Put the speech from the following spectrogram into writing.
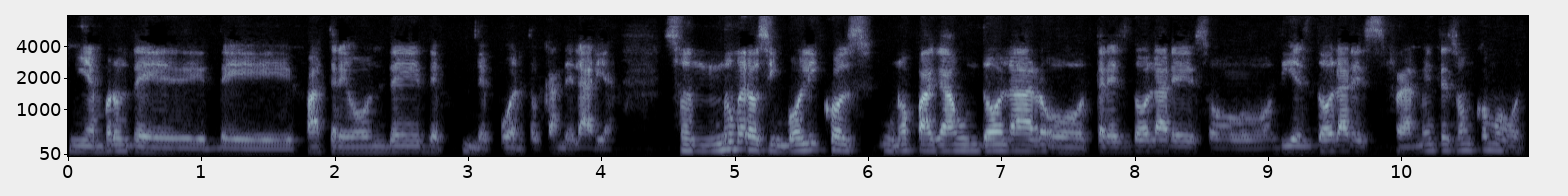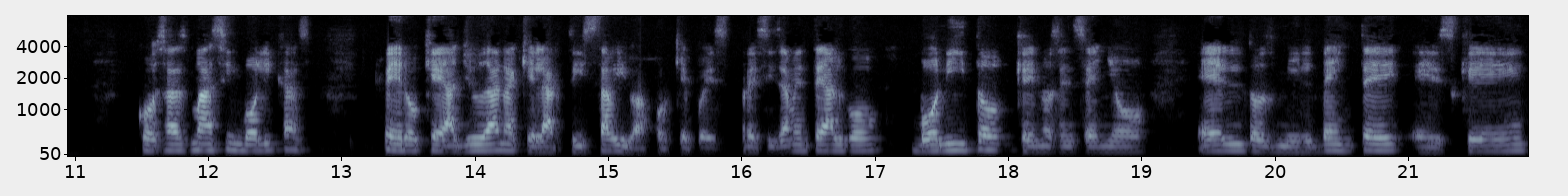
miembros de, de Patreon de, de, Puerto Candelaria. Son números simbólicos, uno paga un dólar o tres dólares o diez dólares, realmente son como cosas más simbólicas, pero que ayudan a que el artista viva, porque pues precisamente algo bonito que nos enseñó el 2020 es que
